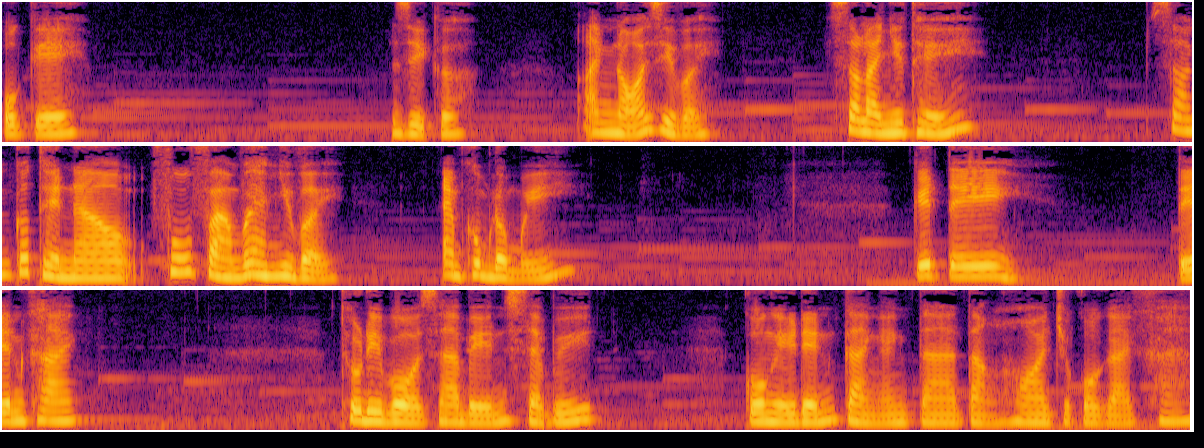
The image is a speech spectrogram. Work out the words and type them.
Ok. Gì cơ? Anh nói gì vậy? Sao lại như thế? Sao anh có thể nào phũ phàng với em như vậy? Em không đồng ý. Kitty Tiến khách. Thu đi bộ ra bến xe buýt. Cô nghĩ đến cảnh anh ta tặng hoa cho cô gái khác.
